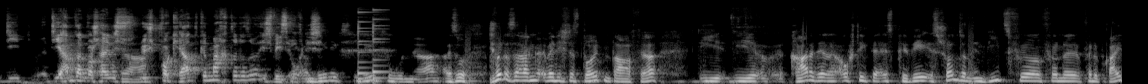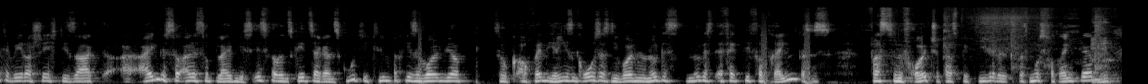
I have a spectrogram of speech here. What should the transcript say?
die, die haben dann wahrscheinlich ja. nicht verkehrt gemacht oder so. Ich weiß auch nicht. Am wenigsten wehtun, ja. Also ich würde sagen, wenn ich das deuten darf, ja, die, die, gerade der Aufstieg der SPD ist schon so ein Indiz für, für, eine, für eine breite Wählerschicht, die sagt, eigentlich soll alles so bleiben, wie es ist. Bei uns geht es ja ganz gut. Die Klimakrise wollen wir, so, auch wenn die riesengroß ist, die wollen wir möglichst, möglichst effektiv verdrängen. Das ist fast so eine freudsche Perspektive. Das, das muss verdrängt werden. Mhm.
